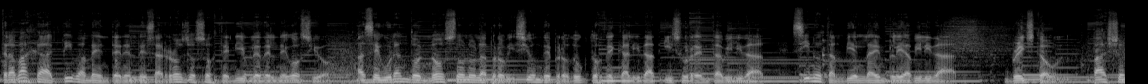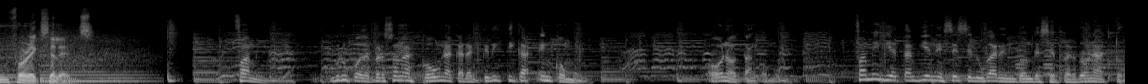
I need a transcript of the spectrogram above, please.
Trabaja activamente en el desarrollo sostenible del negocio, asegurando no solo la provisión de productos de calidad y su rentabilidad, sino también la empleabilidad. Bridgestone, Passion for Excellence. Familia grupo de personas con una característica en común. O no tan común. Familia también es ese lugar en donde se perdona todo.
